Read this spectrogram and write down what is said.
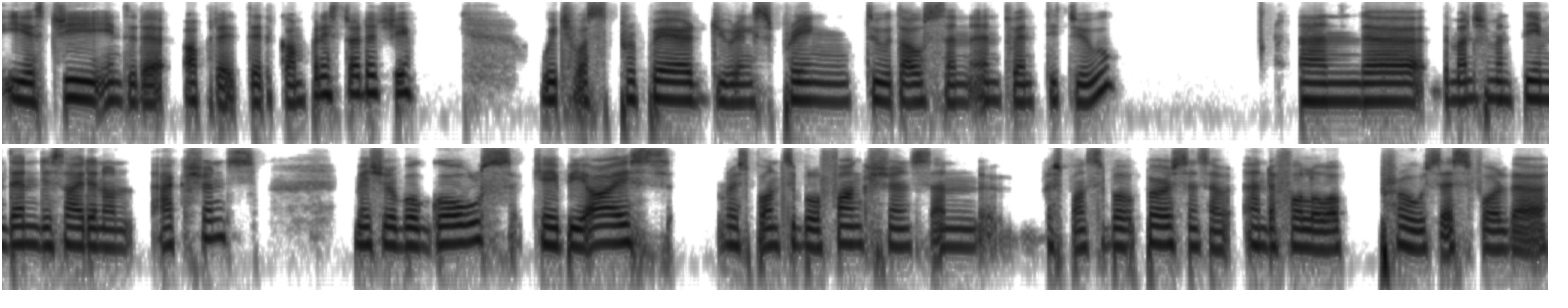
ESG into the updated company strategy, which was prepared during spring 2022. And uh, the management team then decided on actions, measurable goals, KPIs, responsible functions, and responsible persons, and a follow up process for the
